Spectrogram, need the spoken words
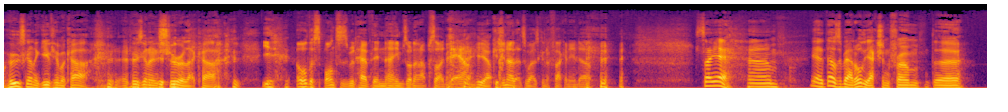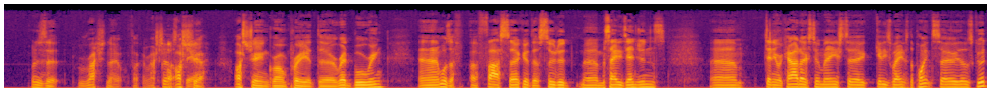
who's going to give him a car, and who's going to insure that car? Yeah, all the sponsors would have their names on it upside down because Yep. you know that's where it's going to fucking end up. So yeah, um, yeah, that was about all the action from the what is it? Russia? No, fucking Russia, Austria. Austria, Austrian Grand Prix at the Red Bull Ring. Um, it was a, a fast circuit that suited uh, Mercedes engines. Um, Danny Ricciardo still managed to get his way into the points, so that was good.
